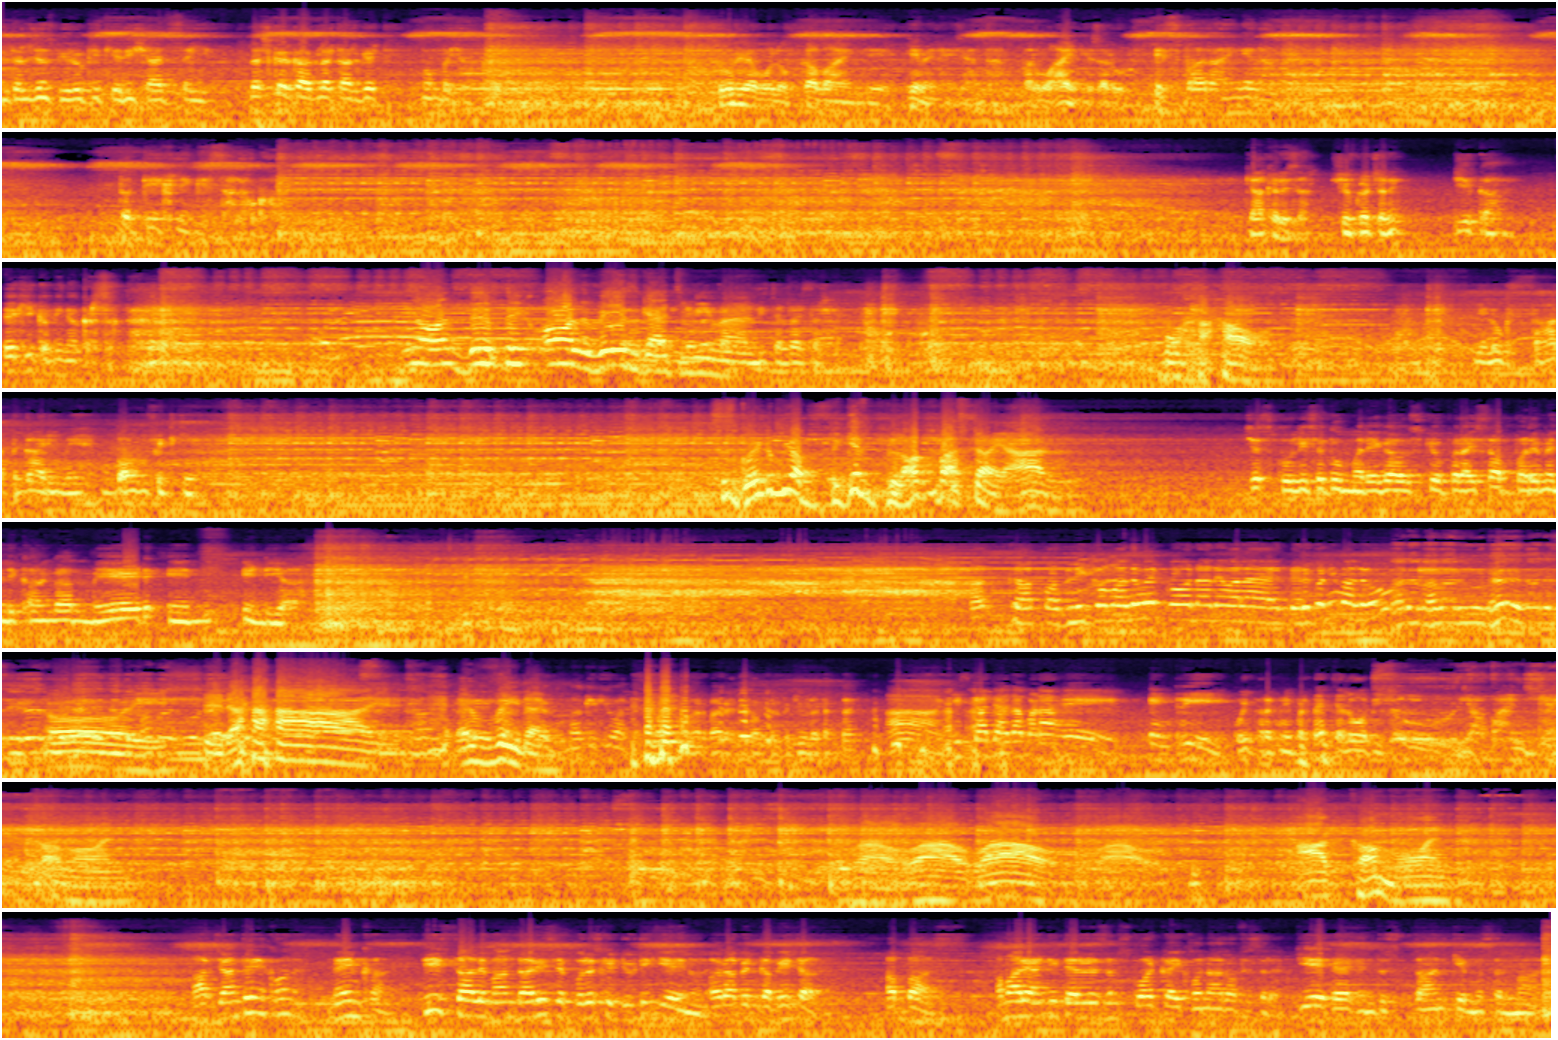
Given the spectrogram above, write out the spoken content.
इंटेलिजेंस ब्यूरो की थियरी शायद सही है। लश्कर का अगला टारगेट मुंबई होगा। सूर्या वो लोग कब आएँगे ये मैं नहीं जानता पर वो आएँगे ज़रूर। इस बार आएँगे ना। तो देख लेंगे सालों को। क्या करे सर? शिवगढ़ चले? ये काम एक ही कमी ना कर सकता है। You know, this thing always gets me, man. चल रहा है सर। Wow. ये लोग सात गाड़ी में बॉम्ब फिट किए This is going to be a biggest blockbuster, यार. जिस गोली से तू मरेगा उसके ऊपर ऐसा बड़े में लिखाऊँगा मेड इन इंडिया अक्का पब्लिक को मालूम है कौन आने वाला है तेरे को नहीं मालूम time. क्यों आता है हर बार हेलीकॉप्टर पे क्यों लटकता है हाँ किसका ज़्यादा बड़ा है एंट्री कोई फ़र्क नहीं पड़ता है चलो अभी Come on. Wow! Wow! Wow! Wow! Ah, come on. आप जानते हैं कौन? है नईम खान। तीस साल ईमानदारी से पुलिस की ड्यूटी की है इन्होंने। और अब इनका बेटा अब्बास हमारे एंटी टेररिज्म स्क्वाड का एक होनार ऑफिसर है। ये है हिंदुस्तान के मुसलमान।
